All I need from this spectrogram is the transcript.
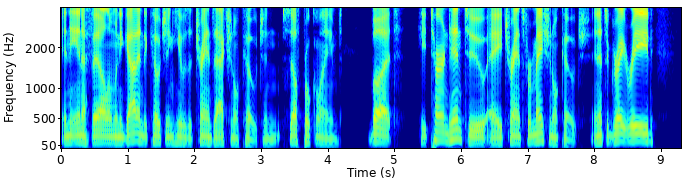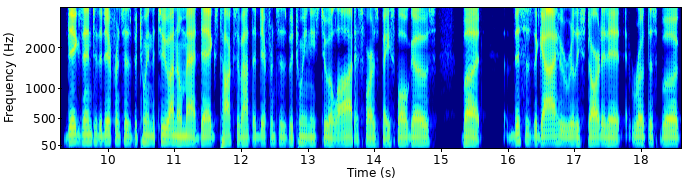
in the NFL, and when he got into coaching, he was a transactional coach and self proclaimed. But he turned into a transformational coach. And it's a great read, digs into the differences between the two. I know Matt Deggs talks about the differences between these two a lot as far as baseball goes, but this is the guy who really started it, wrote this book,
